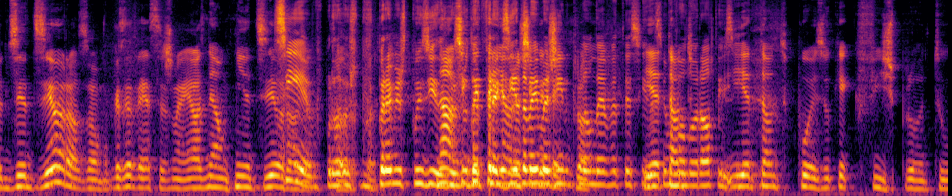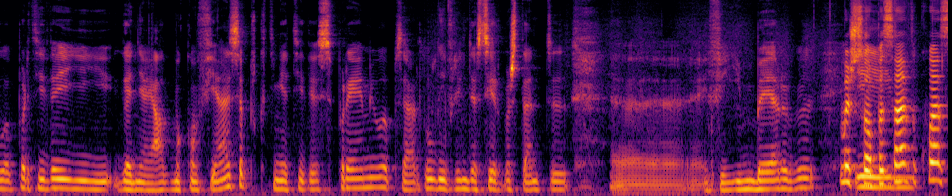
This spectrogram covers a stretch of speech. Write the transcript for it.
uh, 200 euros ou uma coisa dessas, não é? Ou não, 500 euros. Sim, os prémios de poesia Não, da Junta de 50 Freguesia euros, também 50, imagino que não deve ter sido assim um então, valor altíssimo. e então depois o que é que fiz? Pronto, a partir daí ganhei alguma confiança porque tinha tido esse prémio, apesar do livro ainda ser bastante, eh, enfim, imberbe. Mas só E- passado quase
